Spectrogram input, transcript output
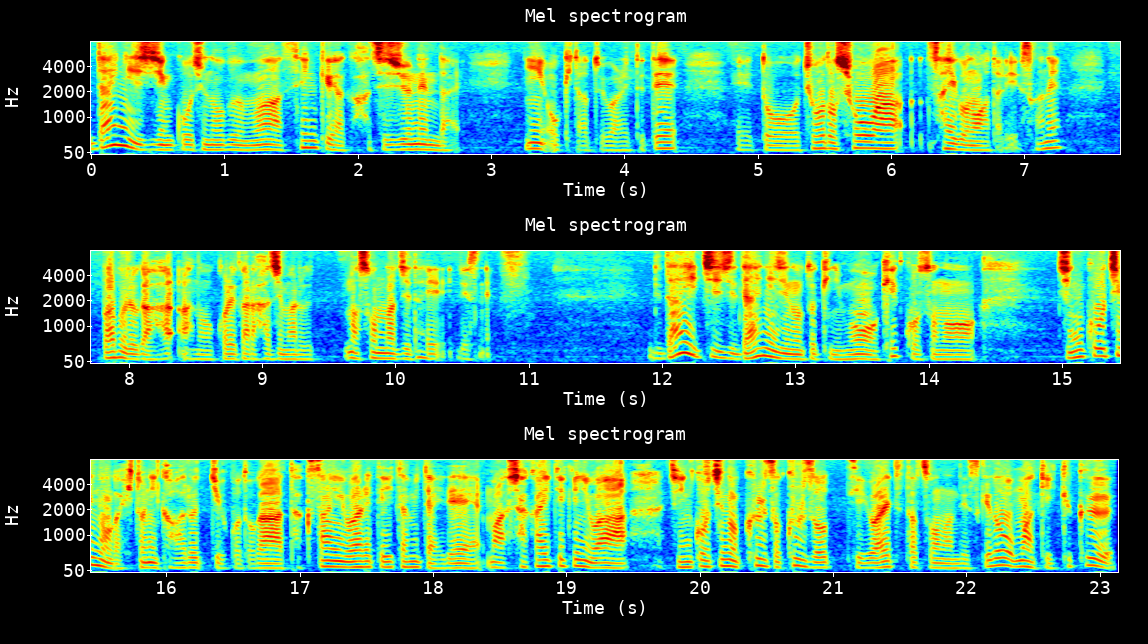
第二次人工知能ブームは1980年代に起きたと言われてて、えっ、と、ちょうど昭和最後のあたりですかね。バブルが、あの、これから始まる、まあそんな時代ですね。で、第一次、第二次の時にも結構その、人工知能が人に変わるっていうことがたくさん言われていたみたいで、まあ社会的には人工知能来るぞ来るぞって言われてたそうなんですけど、まあ結局、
